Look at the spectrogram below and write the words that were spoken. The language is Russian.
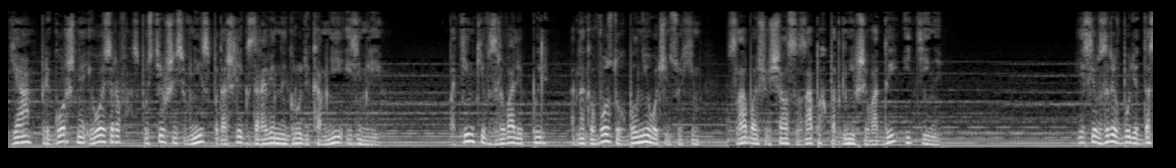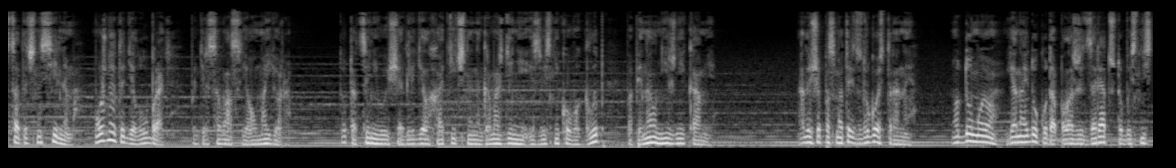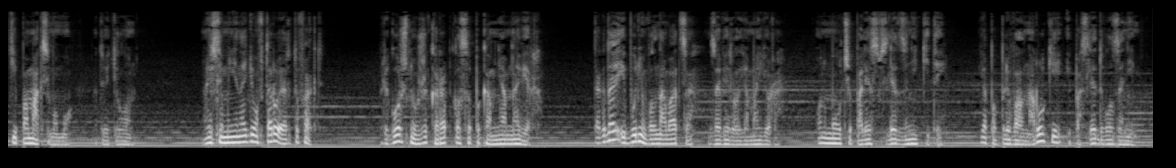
Я, Пригоршня и Озеров, спустившись вниз, подошли к здоровенной груди камней и земли. Ботинки взрывали пыль, однако воздух был не очень сухим, слабо ощущался запах подгнившей воды и тины. «Если взрыв будет достаточно сильным, можно это дело убрать?» — поинтересовался я у майора. Тот, оценивающий, оглядел хаотичное нагромождение известняковых глыб, попинал нижние камни. Надо еще посмотреть с другой стороны. Но, думаю, я найду, куда положить заряд, чтобы снести по максимуму», — ответил он. «Но если мы не найдем второй артефакт?» Пригоршня уже карабкался по камням наверх. «Тогда и будем волноваться», — заверил я майора. Он молча полез вслед за Никитой. Я поплевал на руки и последовал за ним.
